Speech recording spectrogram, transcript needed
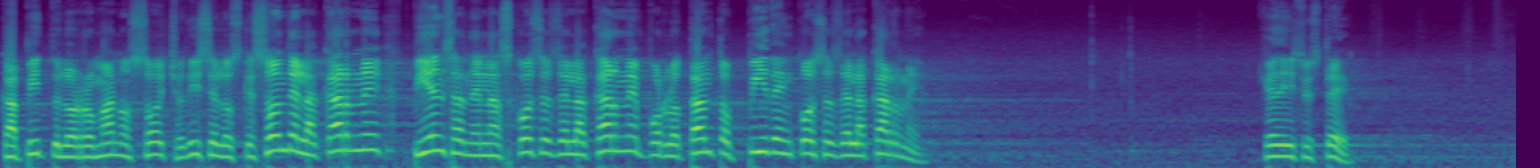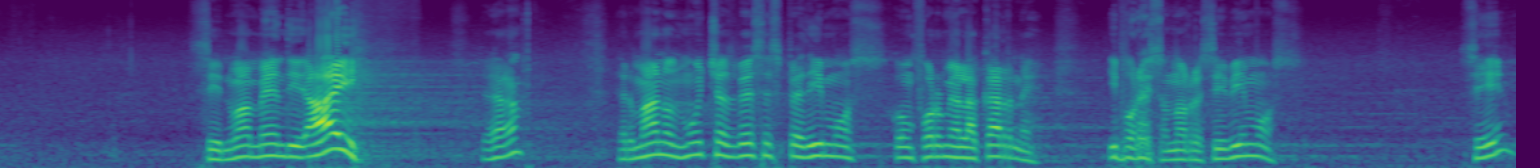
capítulo, Romanos 8, dice, los que son de la carne piensan en las cosas de la carne, por lo tanto piden cosas de la carne. ¿Qué dice usted? Si no amén, ¡ay! ¿Ya? Hermanos, muchas veces pedimos conforme a la carne y por eso no recibimos. ¿Sí?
